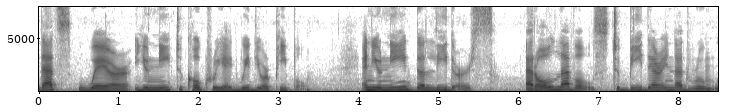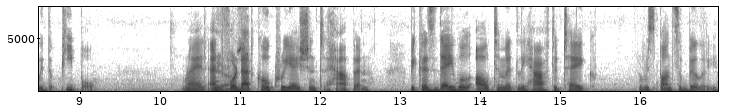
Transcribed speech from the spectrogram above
that's where you need to co create with your people. And you need the leaders at all levels to be there in that room with the people, right? And for that co creation to happen, because they will ultimately have to take responsibility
